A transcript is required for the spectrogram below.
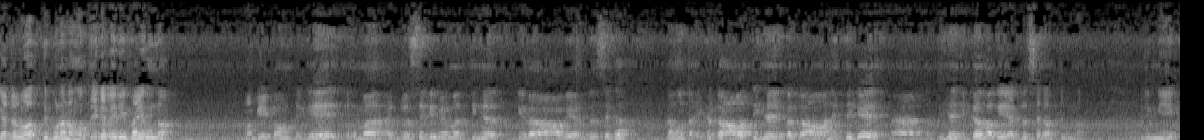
ගැටලුවක් තිබුණා නමුත් ඒක වෙරිෆයි වුණා මගේ account එකේ එහෙම address එකේ මෙහෙම 30 කියලා ආවේ address එක නමුත් එකක ආවා 30 එකක ආවා අනිත් එකේ 31 වගේ address එකක් තිබුණා ඉතින් මේක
